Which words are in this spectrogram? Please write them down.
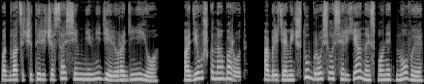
по 24 часа 7 дней в неделю ради нее. А девушка, наоборот, обретя мечту, бросилась рьяно исполнять новые,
